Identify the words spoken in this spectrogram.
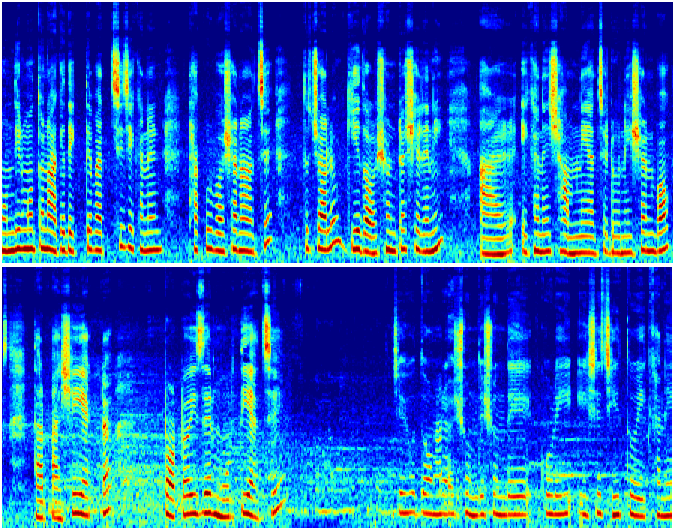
মন্দির মতন আগে দেখতে পাচ্ছি, যেখানে ঠাকুর বসানো আছে। তো চলো গিয়ে দর্শনটা সেরে নিই। আর এখানে সামনে আছে ডোনেশন বক্স তার পাশেই একটা টটয়েজের মূর্তি আছে। যেহেতু আমরা সন্ধে সন্ধে করেই এসেছি, তো এখানে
